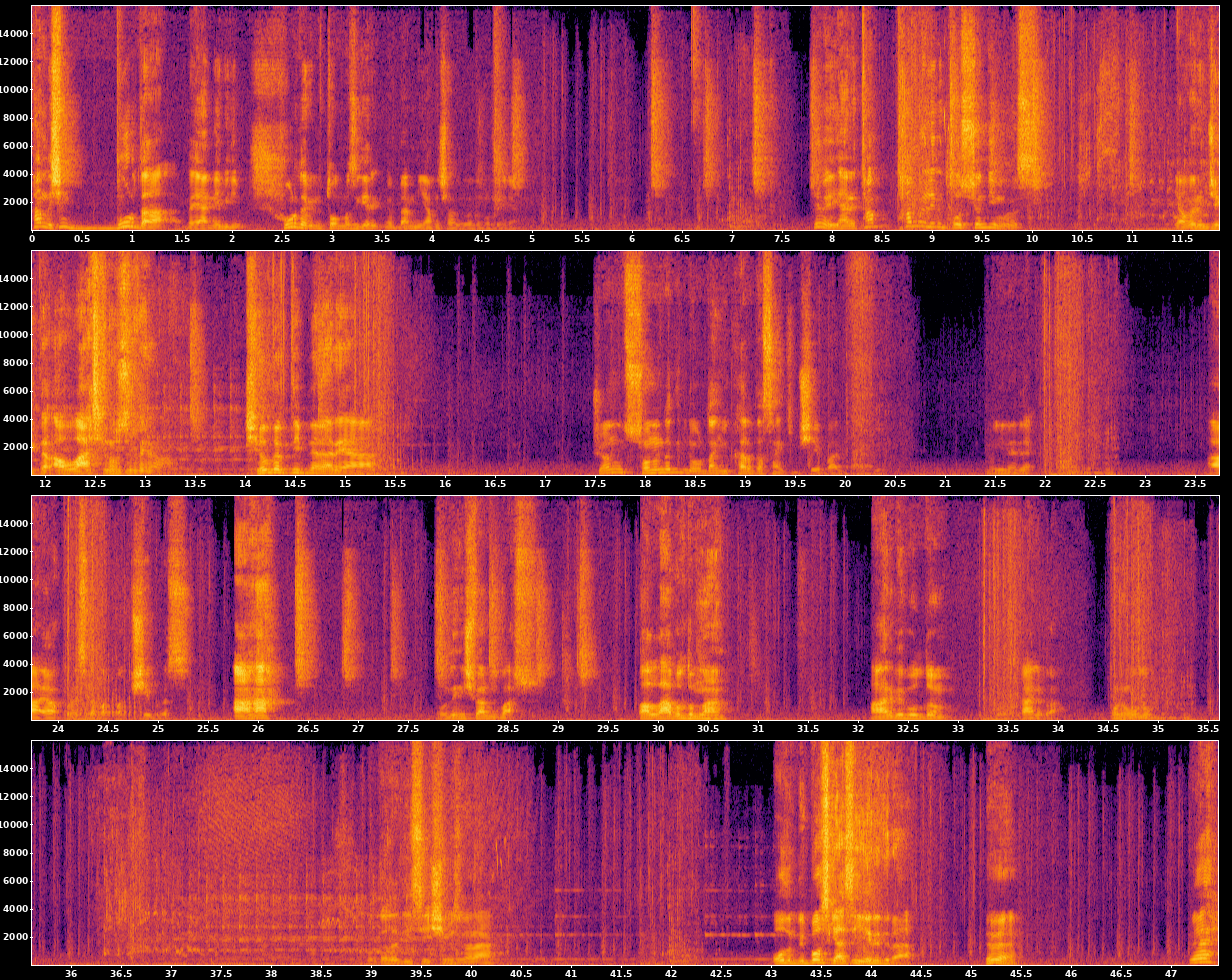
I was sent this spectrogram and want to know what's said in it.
Tam da şimdi burada veya ne bileyim şurada bir loot olması gerekmiyor. Ben mi yanlış algıladım olayı ya? Değil mi? Yani tam tam öyle bir pozisyon değil mi burası? Ya örümcekler Allah aşkına huzur verin abi. Çıldırt ibneler ya. Şu an sonunda değil de oradan yukarıda sanki bir şey var gibi. Ama yine de... Aa yok burası da bak bak bir şey burası. Aha. Orada iniş var mı? Var. Vallahi buldum lan. Harbi buldum. Galiba. O ne oğlum? Burada da değilse işimiz var ha. Oğlum bir boss gelse yeridir ha. Değil mi? Ve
